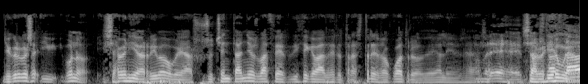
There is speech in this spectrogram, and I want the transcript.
Yo creo que, se, y bueno, se ha venido arriba porque a sus 80 años va a hacer, dice que va a hacer otras tres o cuatro de Alien. O sea, Hombre, se, se ha venido muy pastaza,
